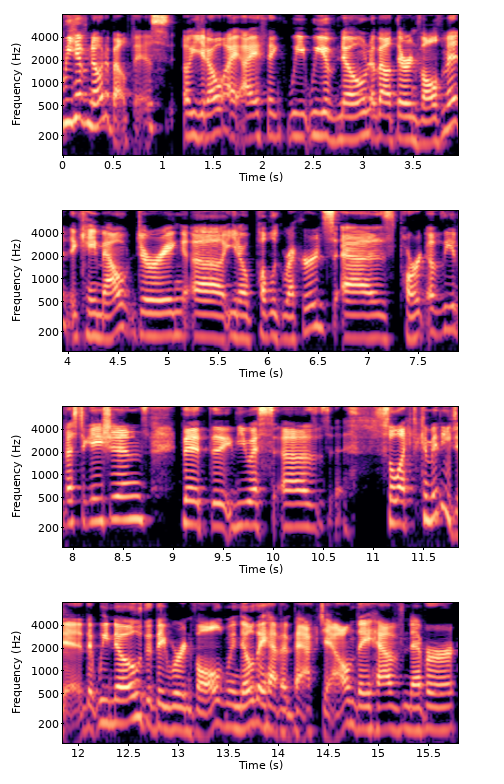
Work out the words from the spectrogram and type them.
we have known about this. Uh, you know, I, I, think we, we have known about their involvement. It came out during, uh, you know, public records as part of the investigations that the U.S. Uh, Select Committee did. That we know that they were involved. We know they haven't backed down. They have never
